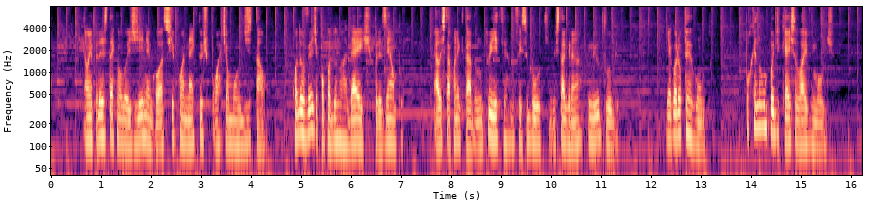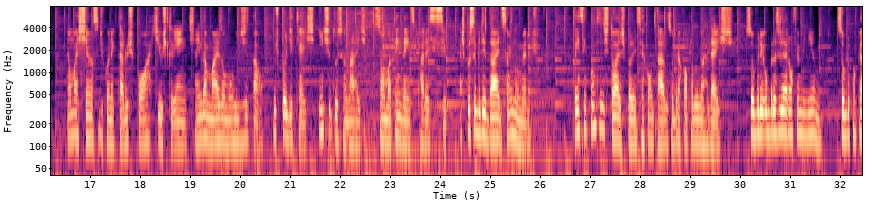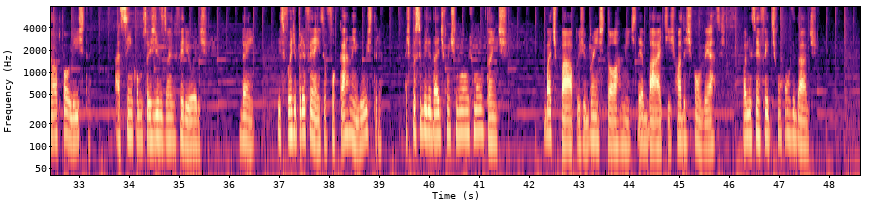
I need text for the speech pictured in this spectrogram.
É uma empresa de tecnologia e negócios que conecta o esporte ao mundo digital. Quando eu vejo a Copa do Nordeste, por exemplo, ela está conectada no Twitter, no Facebook, no Instagram e no YouTube. E agora eu pergunto: por que não um podcast Live Mode? É uma chance de conectar o esporte e os clientes ainda mais ao mundo digital. Os podcasts institucionais são uma tendência para esse ciclo. As possibilidades são inúmeras. Pense em quantas histórias podem ser contadas sobre a Copa do Nordeste, sobre o Brasileirão Feminino, sobre o Campeonato Paulista, assim como suas divisões inferiores. Bem, e se for de preferência focar na indústria, as possibilidades continuam os montantes. Bate-papos, brainstormings, debates, rodas de conversas, podem ser feitos com convidados.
